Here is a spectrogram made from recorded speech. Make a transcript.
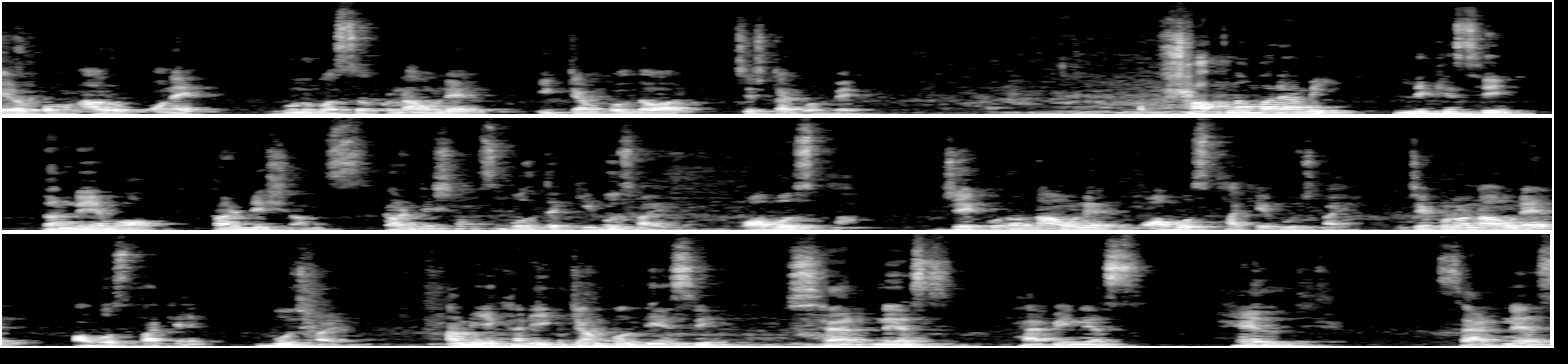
এরকম আরও অনেক গুণবাচক নাউনের এক্সাম্পল দেওয়ার চেষ্টা করবে। সাত নম্বরে আমি লিখেছি the name of conditions conditions বলতে কি বোঝায়? অবস্থা। যে কোনো নাউনের অবস্থাকে বোঝায়। যে কোনো নাউনের অবস্থাকে বোঝায়। আমি এখানে এক্সাম্পল দিয়েছি sadness happiness health sadness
